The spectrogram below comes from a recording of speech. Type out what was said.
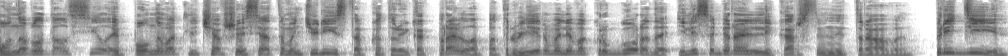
Он обладал силой, полного отличавшейся от авантюристов, которые, как правило, патрулировали вокруг города или собирали лекарственные травы. «Приди!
